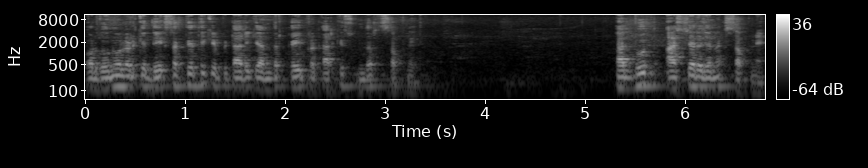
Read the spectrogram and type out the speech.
और दोनों लड़के देख सकते थे कि पिटारे के अंदर कई प्रकार के सुंदर सपने थे। अद्भुत, आश्चर्यजनक सपने।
